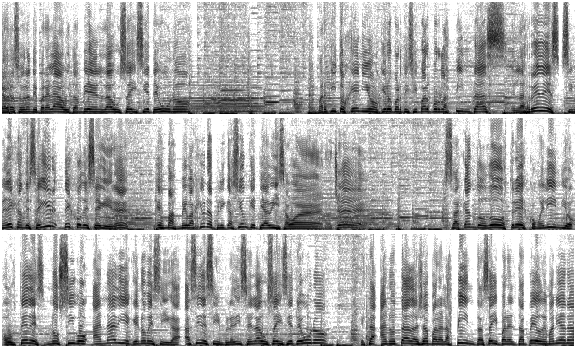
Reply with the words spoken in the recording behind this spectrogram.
El abrazo grande para Lau también, Lau 671. Marquito Genio, quiero participar por las pintas en las redes. Si me dejan de seguir, dejo de seguir, ¿eh? Es más, me bajé una aplicación que te avisa. Bueno, che. Sacando dos, tres como el indio o ustedes, no sigo a nadie que no me siga. Así de simple, dice Lau 671, que está anotada ya para las pintas, ¿eh? y para el tapeo de mañana.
